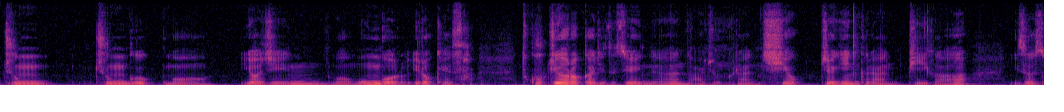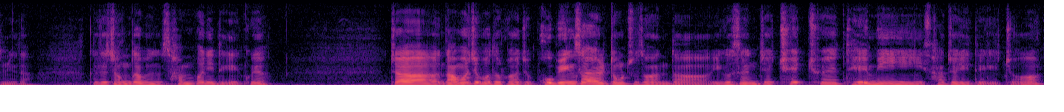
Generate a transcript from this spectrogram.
중 중국 뭐 여진 뭐 몽골 이렇게 사, 국제어로까지도 쓰여 있는 아주 그런 치욕적인 그런 비가 있었습니다. 그래서 정답은 3번이 되겠고요. 자, 나머지 보도록 하죠. 보빙사 활동 조사한다. 이것은 이제 최초의 대미 사절이 되겠죠.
